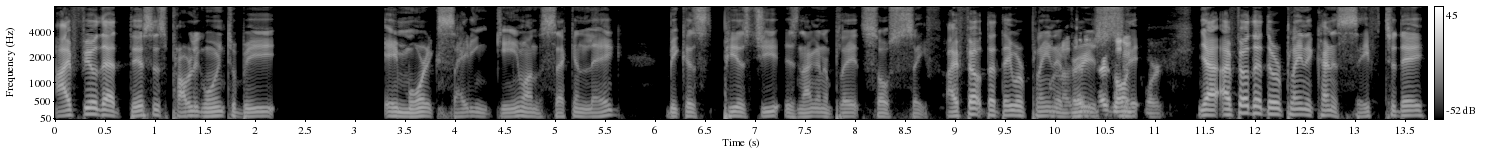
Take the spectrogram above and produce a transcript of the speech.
I feel that this is probably going to be a more exciting game on the second leg because PSG is not going to play it so safe. I felt that they were playing No, it very they're going safe. for it. Yeah, I felt that they were playing it kind of safe today,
